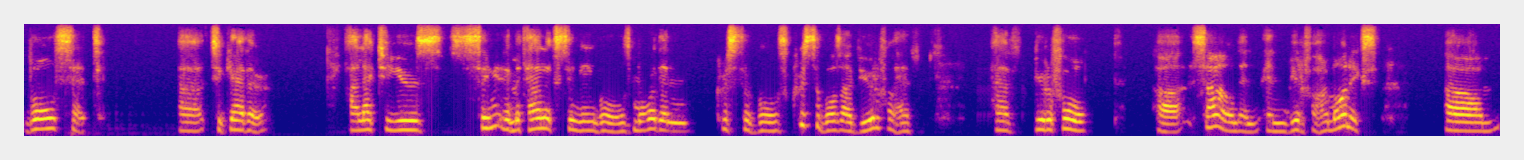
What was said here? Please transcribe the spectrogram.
bowl set uh, together. I like to use sing, metallic singing bowls more than crystal bowls. Crystal bowls are beautiful, have have beautiful uh, sound and, and beautiful harmonics. Um,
